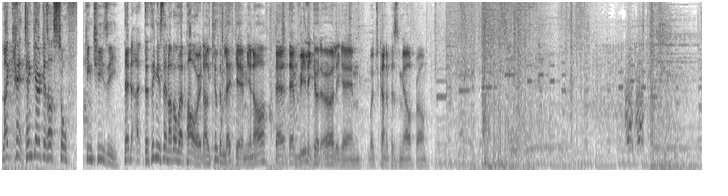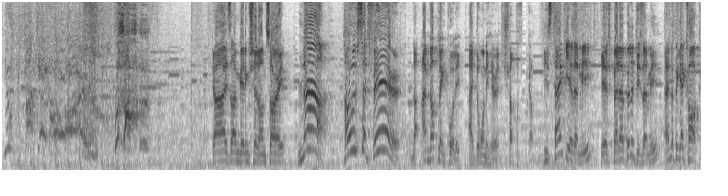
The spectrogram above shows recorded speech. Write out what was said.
Like, 10 characters are so fucking cheesy. Then uh, the thing is they're not overpowered. I'll kill them late game, you know? They're, they're really good early game, which kind of pisses me off, bro. You fucking whore! Guys, I'm getting shit on, sorry. Nah! How is that fair? No, I'm not playing poorly. I don't want to hear it. Shut the fuck up. He's tankier than me. He has better abilities than me. And a bigger cock.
